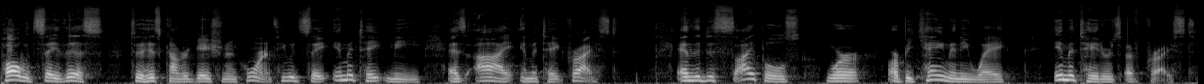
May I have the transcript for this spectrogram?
Paul would say this to his congregation in Corinth. He would say, Imitate me as I imitate Christ. And the disciples were, or became anyway, imitators of Christ.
